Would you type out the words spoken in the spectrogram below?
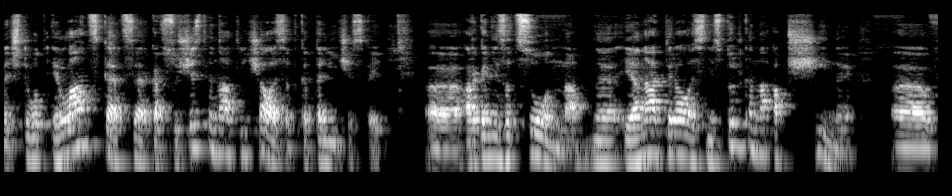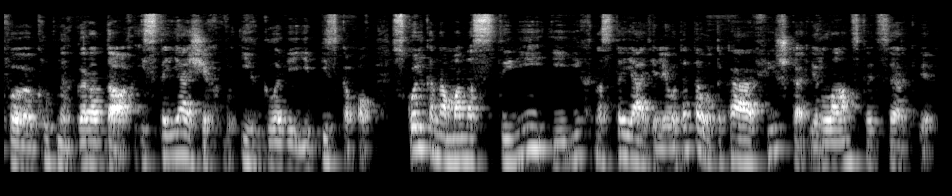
Значит, вот ирландская церковь существенно отличалась от католической э, организационно, э, и она опиралась не столько на общины э, в крупных городах и стоящих в их главе епископов, сколько на монастыри и их настоятелей. Вот это вот такая фишка ирландской церкви.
